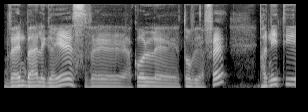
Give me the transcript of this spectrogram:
ואין בעיה לגייס, והכול אה, טוב ויפה. פניתי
